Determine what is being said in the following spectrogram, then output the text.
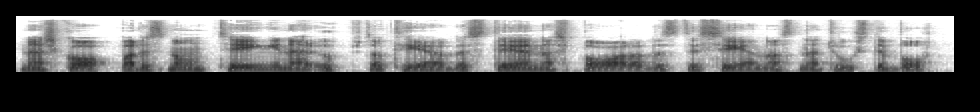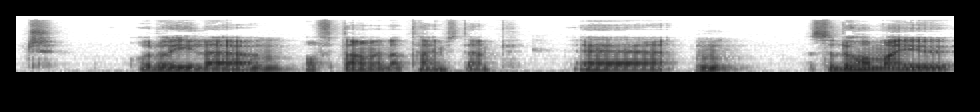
när skapades någonting, när uppdaterades det, när sparades det senast, när togs det bort? Och då gillar jag Mm. ofta använda timestamp. Eh, Mm. så då har man ju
